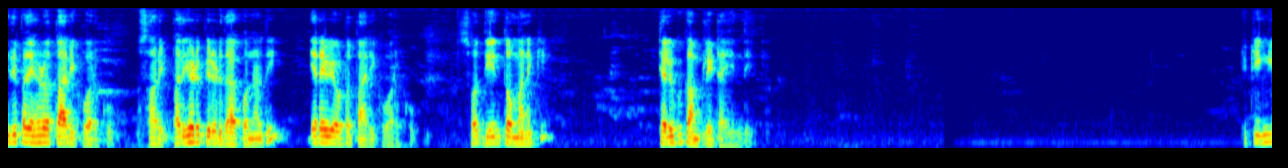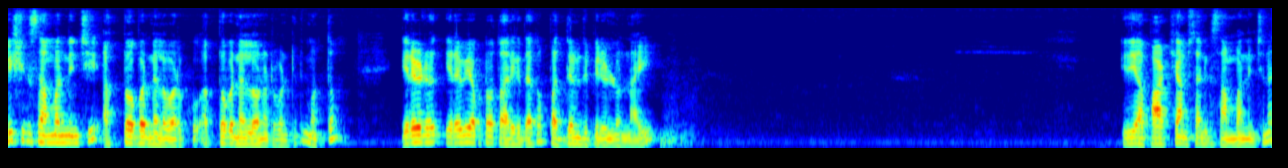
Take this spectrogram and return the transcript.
ఇది పదిహేడో తారీఖు వరకు. సారీ పదిహేడు పీరియడ్ దాకా ఉన్నది ఇరవై ఒకటో తారీఖు వరకు. సో దీంతో మనకి తెలుగు కంప్లీట్ అయింది. ఇక ఇంగ్లీష్కి సంబంధించి అక్టోబర్ నెల వరకు అక్టోబర్ నెలలో ఉన్నటువంటిది మొత్తం ఇరవై ఇరవై ఒకటో తారీఖు దాకా పద్దెనిమిది పీరియడ్లు ఉన్నాయి. ఇది ఆ పాఠ్యాంశానికి సంబంధించిన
